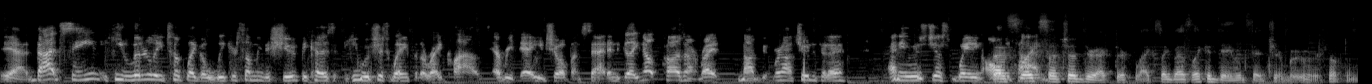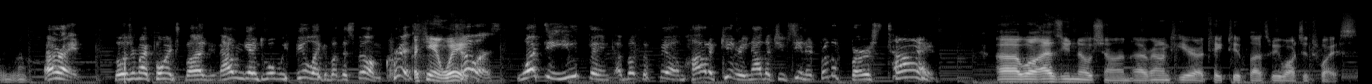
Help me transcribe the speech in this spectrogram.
yeah. That scene, he literally took like a week or something to shoot because he was just waiting for the right clouds every day. He'd show up on set and he'd be like, "Nope, clouds aren't right. Not we're not shooting today," and he was just waiting all that's the time. like such a director flex. Like that's like a David Fincher move or something like that. all right, those are my points, bud. Now we can get into what we feel like about this film. Chris, I can't wait. tell us what do you think about the film Harakiri now that you've seen it for the first time? Uh, well, as you know, Sean, around here at Take Two Plus, we watch it twice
